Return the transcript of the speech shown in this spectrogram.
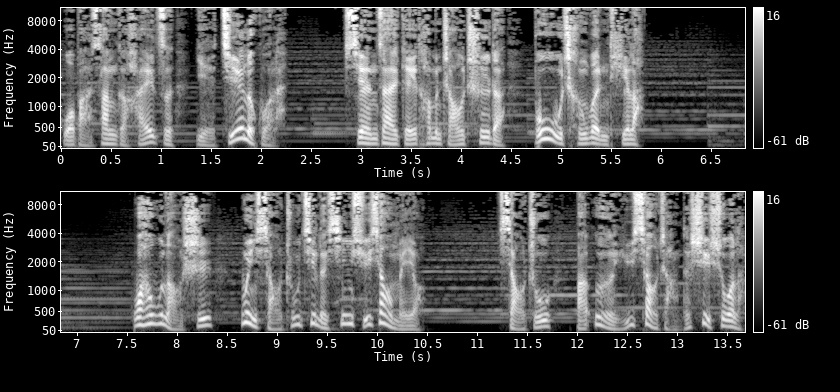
我把三个孩子也接了过来，现在给他们找吃的不成问题了。哇呜老师问小猪进了新学校没有？小猪把鳄鱼校长的事说了。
